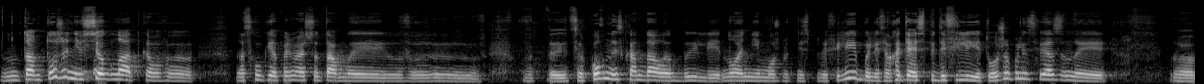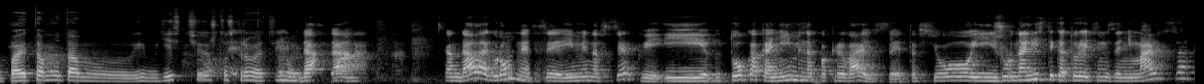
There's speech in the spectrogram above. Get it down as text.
ну, там тоже не все гладко Насколько я понимаю, что там и, и церковные скандалы были, но они, может быть, не с педофилией были, хотя и с педофилией тоже были связаны, э, поэтому там им есть что скрывать. Да, да. Скандалы огромные именно в церкви, и то, как они именно покрываются, это все, и журналисты, которые этим занимаются, Э,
